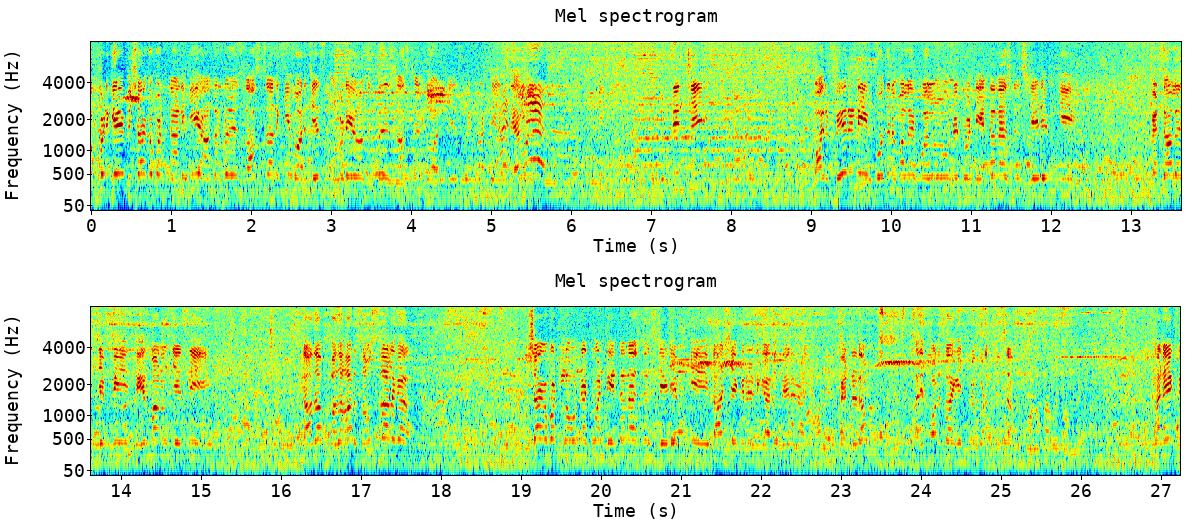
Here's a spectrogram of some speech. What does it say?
అప్పటికే విశాఖపట్నానికి ఆంధ్రప్రదేశ్ రాష్ట్రానికి వారు చేసిన ఉమ్మడి ఆంధ్రప్రదేశ్ రాష్ట్రానికి వారు చేసినటువంటి సేవని గుర్తించి వారి పేరుని పోతినమల్లైపాలెంలో ఉన్నటువంటి ఇంటర్నేషనల్ స్టేడియంకి పెట్టాలని చెప్పి తీర్మానం చేసి దాదాపు పదహారు సంవత్సరాలుగా విశాఖపట్నంలో ఉన్నటువంటి ఇంటర్నేషనల్ స్టేడియంకి రాజశేఖర రెడ్డి గారి పేరు పెట్టడం అది కొనసాగించడం కూడా చూసాం. అనేక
